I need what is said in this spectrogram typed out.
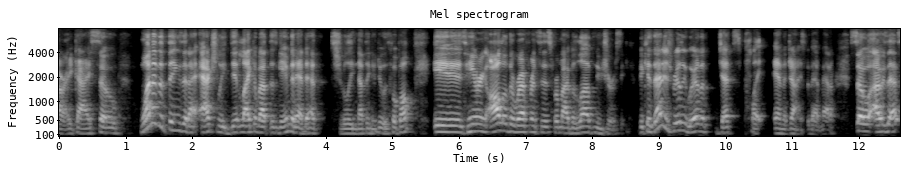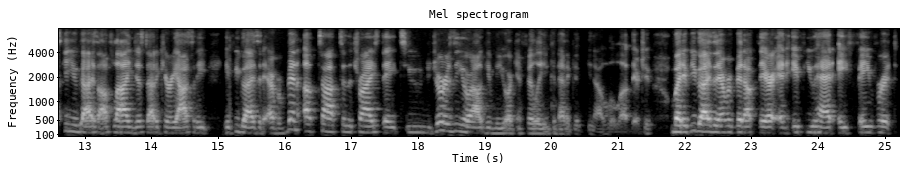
All right, guys. So one of the things that I actually did like about this game that had actually nothing to do with football is hearing all of the references for my beloved New Jersey, because that is really where the Jets play and the Giants for that matter. So I was asking you guys offline just out of curiosity if you guys had ever been up top to the tri state to New Jersey, or I'll give New York and Philly and Connecticut, you know, a little love there too. But if you guys had ever been up there and if you had a favorite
